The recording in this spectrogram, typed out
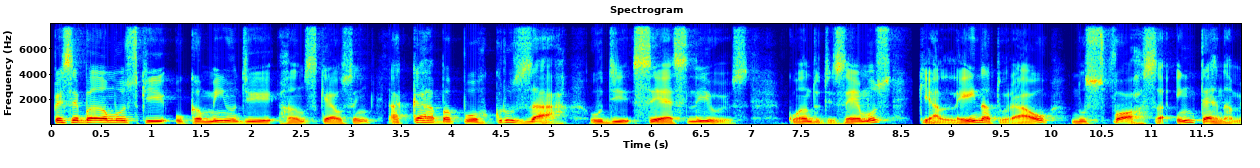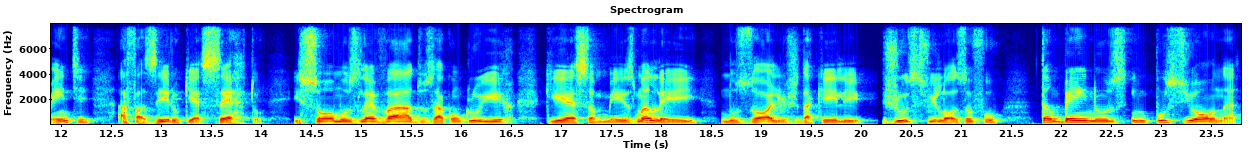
Percebamos que o caminho de Hans Kelsen acaba por cruzar o de C.S. Lewis, quando dizemos que a lei natural nos força internamente a fazer o que é certo e somos levados a concluir que essa mesma lei, nos olhos daquele jus filósofo, também nos impulsiona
